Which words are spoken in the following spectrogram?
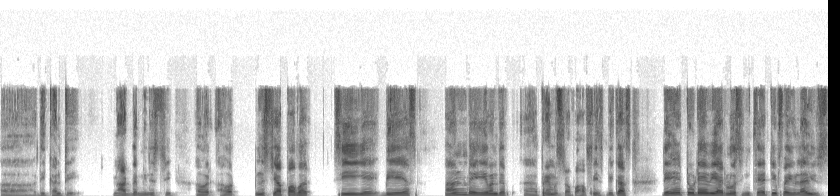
uh, the country, not the ministry, our, our Ministry of Power, CEA, BIS, and even the uh, Prime Minister of Office, because day to day we are losing 35 lives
